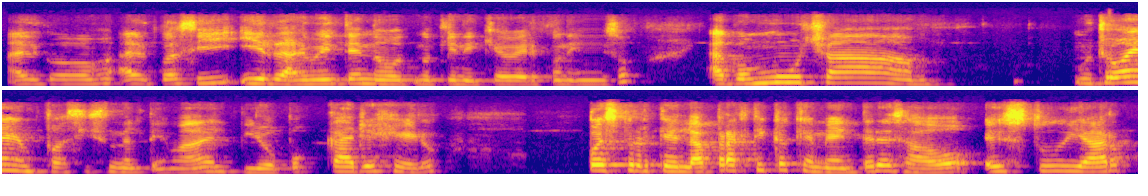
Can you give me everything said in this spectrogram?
algo, algo así, y realmente no, no tiene que ver con eso. Hago mucha, mucho énfasis en el tema del piropo callejero, pues porque es la práctica que me ha interesado estudiar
